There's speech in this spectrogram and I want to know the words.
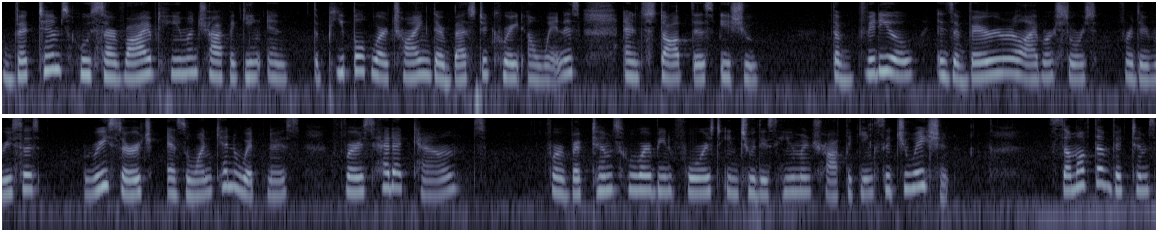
victims who survived human trafficking and the people who are trying their best to create awareness and stop this issue. The video is a very reliable source for the research, research as one can witness first-hand accounts for victims who were being forced into this human trafficking situation. Some of the victims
